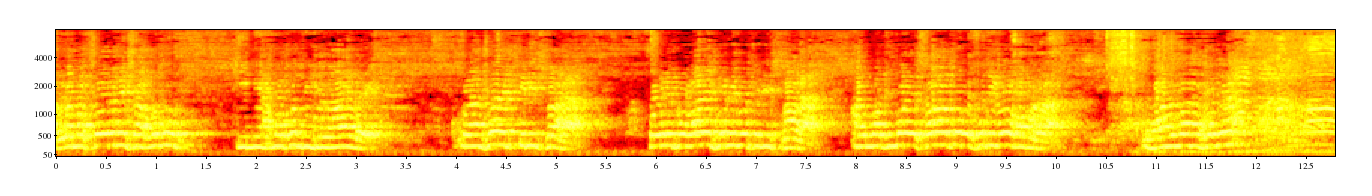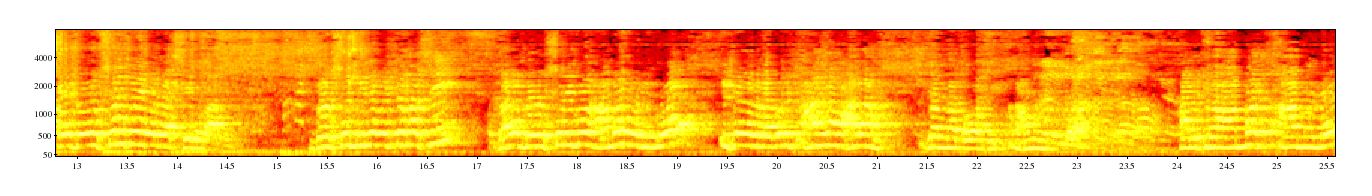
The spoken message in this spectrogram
আল্লাহ মাসৌরী শাহুর তিনি আমাকে দিতে নয় কোরআন শরীফ তিরিশ পারা শরীর প্রভাবে শরীফ তিরিশ পারা, আর মজমুয়ে সারা তো শরীফ আমরা মহান হলে এই দর্শন করে রাখছি তোমার দর্শন মিলে করতে পারছি যারা দর্শনিব আমার বলিব এটা লগরে জাহান্নাম হারাম, জান্নাত ওয়াজিব, আলহামদুলিল্লাহ। আলোচনা আহমদ আমলে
